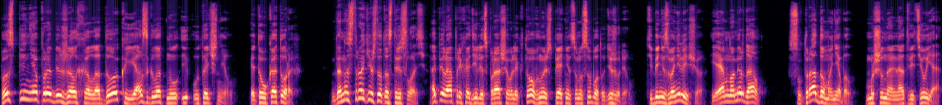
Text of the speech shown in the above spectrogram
По спине пробежал холодок, я сглотнул и уточнил. «Это у которых?» «Да на стройке что-то стряслось. Опера приходили, спрашивали, кто в ночь с пятницы на субботу дежурил. Тебе не звонили еще? Я им номер дал». «С утра дома не был», – машинально ответил я.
